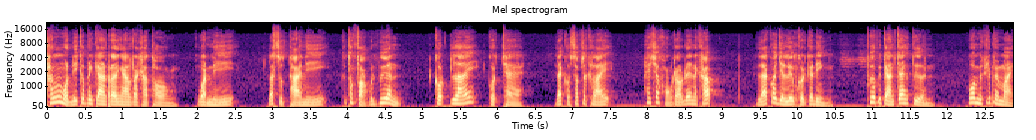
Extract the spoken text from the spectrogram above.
ทั้งหมดนี้ก็เป็นการรายงานราคาทอง วันนี้ และสุดท้ายนี้ก็ต้องฝากเพื่อนๆ กดไลค์กดแชร์ และกด Subscribe ให้ช่องของเราด้วยนะครับ แล้วก็อย่าลืมกดกระดิ่ง เพื่อเป็นการแจ้งเตือนว่ามีคลิปใหม่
